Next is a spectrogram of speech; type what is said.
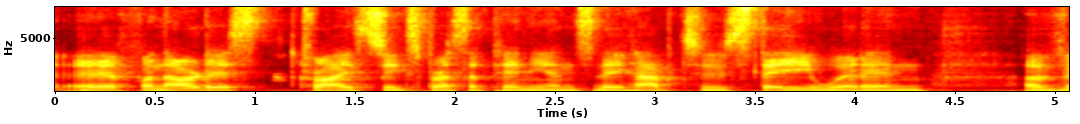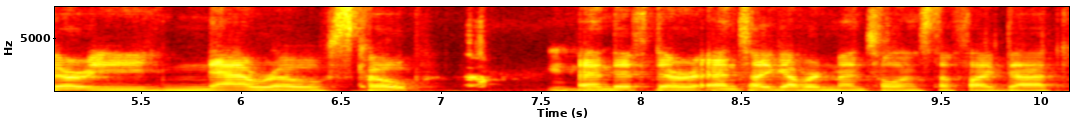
If an artist tries to express opinions, they have to stay within a very narrow scope. Mm-hmm. And if they're anti governmental and stuff like that,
